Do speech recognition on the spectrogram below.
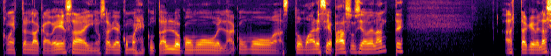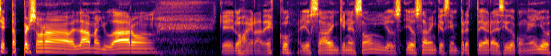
con esto en la cabeza y no sabía cómo ejecutarlo, cómo, ¿verdad? Cómo tomar ese paso hacia adelante. Hasta que, ¿verdad? Ciertas personas, ¿verdad? Me ayudaron, que los agradezco. Ellos saben quiénes son y ellos, ellos saben que siempre estoy agradecido con ellos.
